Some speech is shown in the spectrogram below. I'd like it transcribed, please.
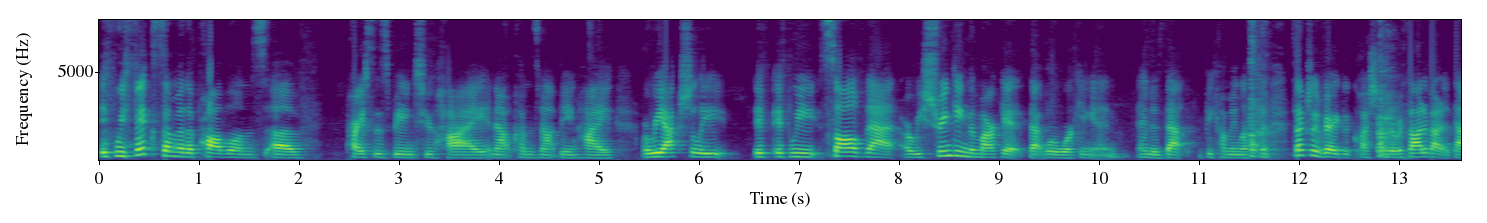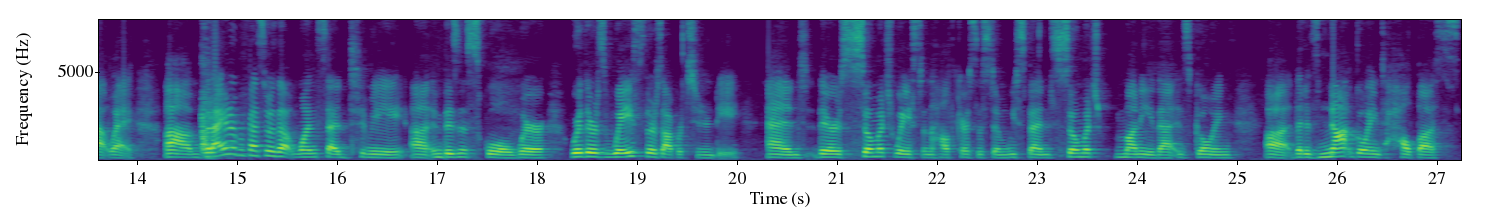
if we fix some of the problems of prices being too high and outcomes not being high? Are we actually, if, if we solve that, are we shrinking the market that we're working in? And is that becoming less? It's actually a very good question. I never thought about it that way. Um, but I had a professor that once said to me uh, in business school where, where there's waste, there's opportunity. And there's so much waste in the healthcare system. We spend so much money that is going, uh, that is not going to help us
